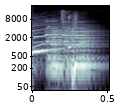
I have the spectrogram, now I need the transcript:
Woo!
